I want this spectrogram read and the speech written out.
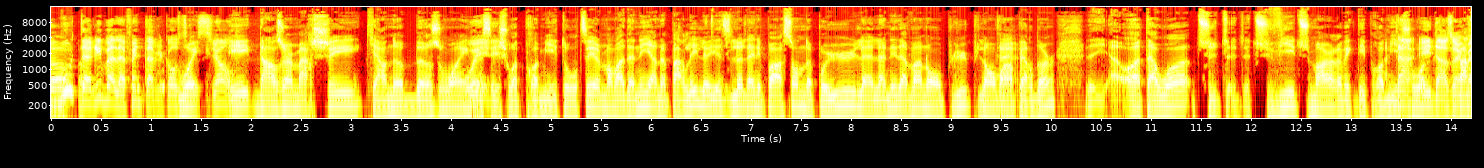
genre, au bout, t'arrives à la fin de ta Oui, reconstruction. et dans un marché qui en a besoin Oui. de ses choix de premier tour. Tu sais, à un moment donné, il en a parlé. Là, il a dit là l'année passée on n'a pas eu, la- l'année d'avant non plus, puis là on va en perdre un. Euh, À Ottawa, tu, tu, tu vis et tu meurs avec tes premiers Attends, choix et dans un parce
